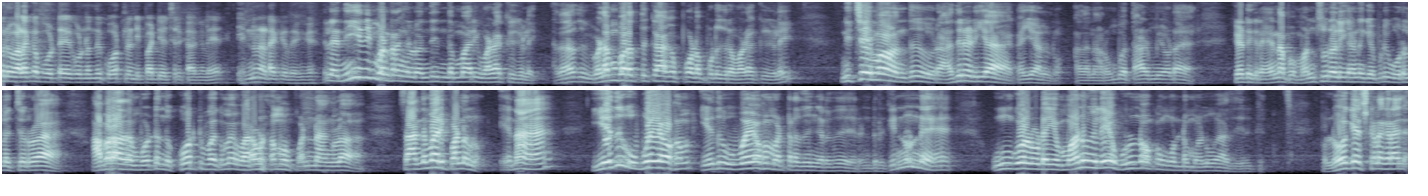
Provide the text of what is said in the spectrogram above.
ஒரு வழக்கை போட்டு கொண்டு வந்து கோர்ட்டில் நிப்பாட்டி வச்சுருக்காங்களே என்ன நடக்குதுங்க இல்லை நீதிமன்றங்கள் வந்து இந்த மாதிரி வழக்குகளை அதாவது விளம்பரத்துக்காக போடப்படுகிற வழக்குகளை நிச்சயமாக வந்து ஒரு அதிரடியாக கையாளணும். அதை நான் ரொம்ப தாழ்மையோட கேட்டுக்கிறேன். ஏன்னா இப்போ மன்சூர் அலிகானுக்கு எப்படி ஒரு லட்ச ரூபா அபராதம் போட்டு இந்த கோர்ட்டு பக்கமே வரவிடாமல் பண்ணாங்களோ? ஸோ அந்த மாதிரி பண்ணணும். ஏன்னா எது உபயோகம் எது உபயோகமற்றதுங்கிறது ரெண்டு இருக்குது இன்னொன்று உங்களுடைய மனுவிலே உள்நோக்கம் கொண்ட மனு அது இருக்குது இப்போ லோகேஷ் கனகராஜ்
